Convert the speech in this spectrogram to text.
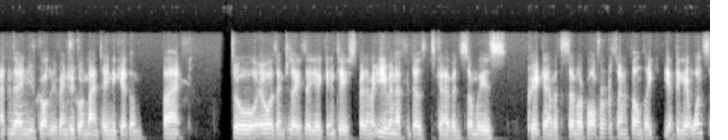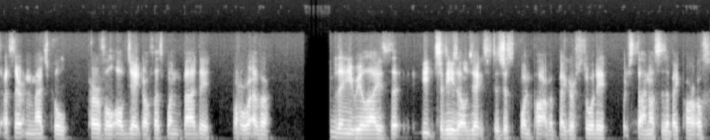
and then you've got the Avengers going back in time to get them back. So it was interesting that you're getting to spread them out, even if it does kind of in some ways create kind of a similar plot for certain films. Like you have to get once a certain magical, powerful object off this one baddie or whatever. Then you realise that each of these objects is just one part of a bigger story, which Thanos is a big part of.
